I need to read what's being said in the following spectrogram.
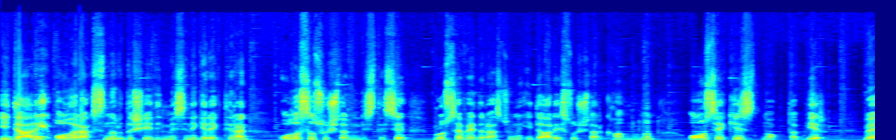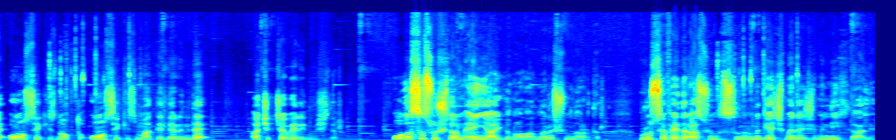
idari olarak sınır dışı edilmesini gerektiren olası suçların listesi Rusya Federasyonu İdari Suçlar Kanunu'nun 18.1 ve 18.18 maddelerinde açıkça verilmiştir. Olası suçların en yaygın olanları şunlardır. Rusya Federasyonu sınırını geçme rejiminin ihlali,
